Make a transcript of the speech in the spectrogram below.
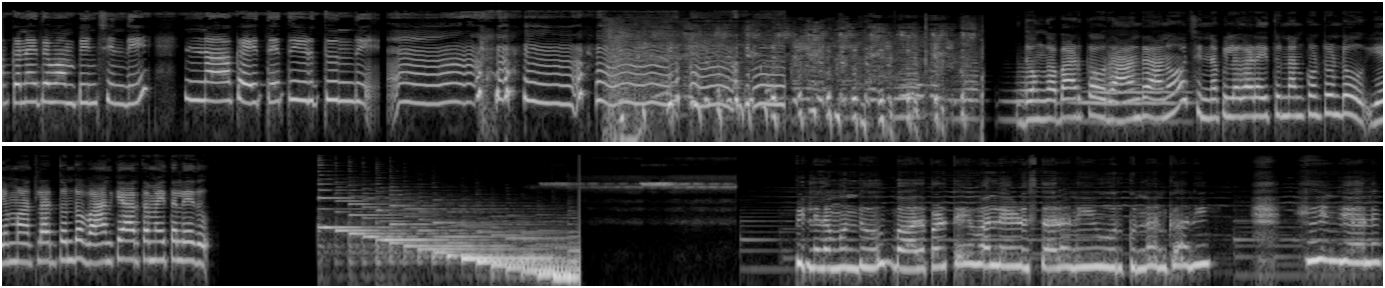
అక్కనైతే పంపించింది. నాకైతే తిడుతుంది. దొంగ బాడుకవు రాను రాను చిన్న పిల్లగాడైతుంది అనుకుంటుండు ఏం మాట్లాడుతుండో వానికే అర్థమైతలేదు. పిల్లల ముందు బాధపడితే వాళ్ళు ఏడుస్తారని ఊరుకున్నాను కానీ ఏం చేయాలి?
